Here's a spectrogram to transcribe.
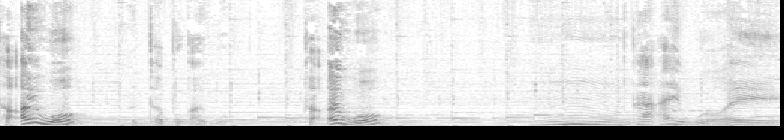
他爱我，他不爱我；他爱我，嗯，他爱我哎。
